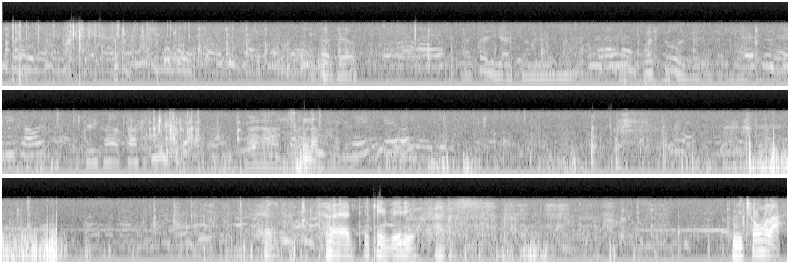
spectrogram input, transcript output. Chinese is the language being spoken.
大哥，我肚子。我。哎呀，真的。taking video。你充不啦？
